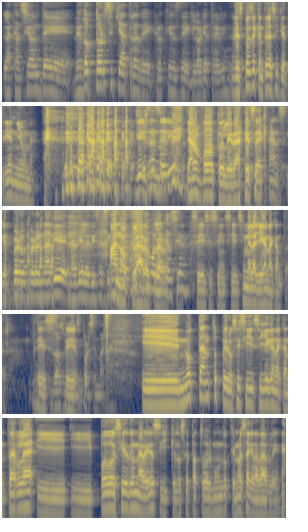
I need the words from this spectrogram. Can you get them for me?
la canción de, de Doctor Psiquiatra de, creo que es de Gloria Trevi. Después de que entré a psiquiatría, ni una. ¿Es en serio? ya no puedo tolerar esa canción. Pero, pero nadie, nadie le dice así. Ah, no, claro, ah, como la canción. Sí, sí, sí, sí, sí me la llegan a cantar. Dos este, veces por semana. Eh, no tanto, pero sí, sí, sí llegan a cantarla y, y, puedo decir de una vez y que lo sepa todo el mundo que no es agradable.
